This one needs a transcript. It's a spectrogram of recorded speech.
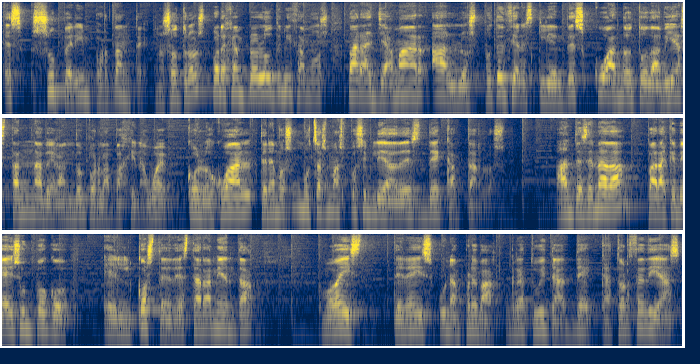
es súper importante. Nosotros, por ejemplo, lo utilizamos para llamar a los potenciales clientes cuando todavía están navegando por la página web, con lo cual tenemos muchas más posibilidades de captarlos. Antes de nada, para que veáis un poco el coste de esta herramienta, como veis tenéis una prueba gratuita de 14 días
